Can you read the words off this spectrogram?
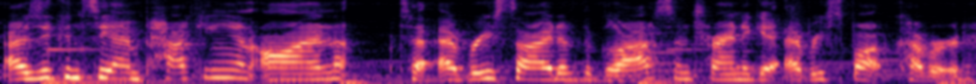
As you can see, I'm packing it on to every side of the glass and trying to get every spot covered.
